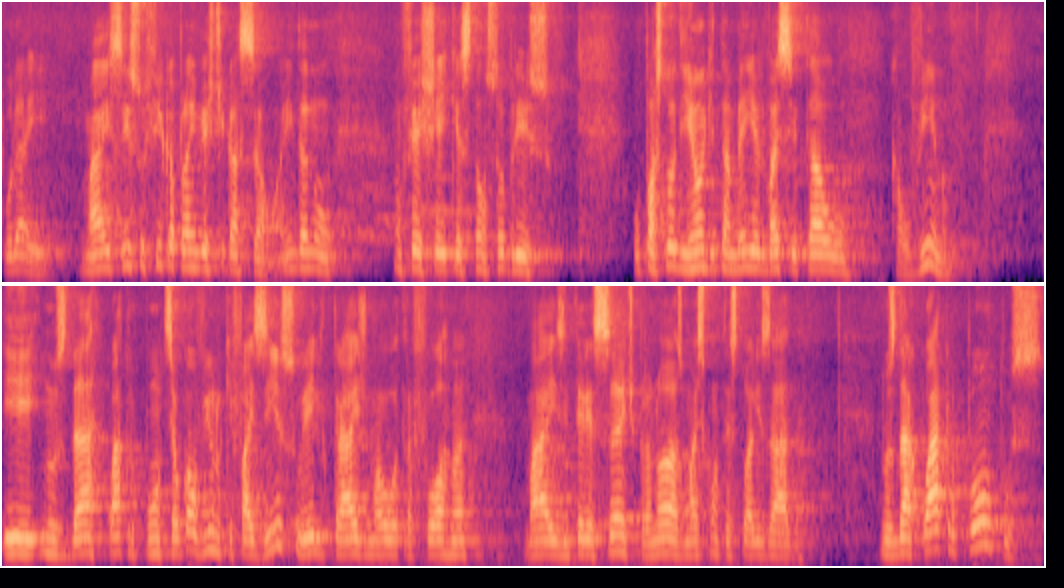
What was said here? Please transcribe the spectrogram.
por aí, mas isso fica para investigação. Ainda não, não fechei questão sobre isso. O pastor de Young também ele vai citar o Calvino, e nos dá quatro pontos. É o Calvino que faz isso, ele traz de uma outra forma mais interessante para nós, mais contextualizada. Nos dá quatro pontos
